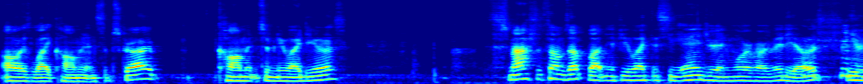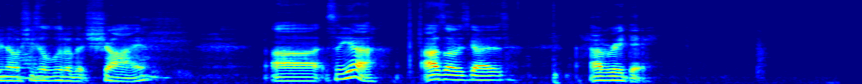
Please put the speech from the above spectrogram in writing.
Always like, comment, and subscribe. Comment some new ideas. Smash the thumbs up button if you like to see Andrea in more of our videos, even though she's a little bit shy. Uh, so yeah, as always, guys, have a great day.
